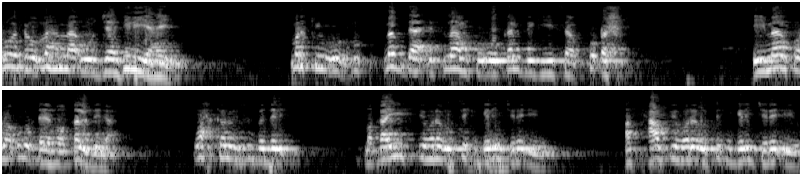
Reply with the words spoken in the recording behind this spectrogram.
ruuxu mahmaa uu jaahili yahay markii uu mabda islaamku uu qalbigiisa ku dhasho iimaankuna uu dheeho qalbiga wax kaluu isu bedeli maqaayiistii hore uu tixgelin jiray iyo asxaabtii hore uu tixgelin jiray iyo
